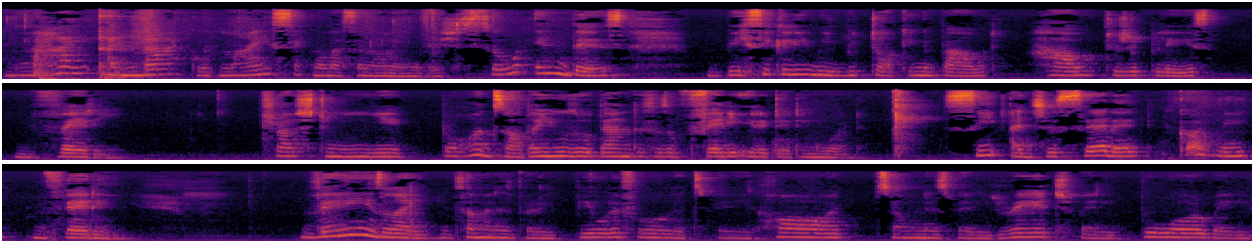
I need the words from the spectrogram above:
Yeah, hi, I'm back with my second lesson on English. So, in this, basically, we'll be talking about how to replace very. Trust me, ये बहुत ज़्यादा use होता है and this is a very irritating word. See, I just said it. Got me. Very. Very is like someone is very beautiful, it's very hot, someone is very rich, very poor, very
